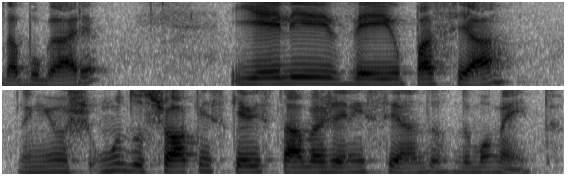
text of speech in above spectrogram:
da Bulgária, e ele veio passear em um, dos shoppings que eu estava gerenciando no momento.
